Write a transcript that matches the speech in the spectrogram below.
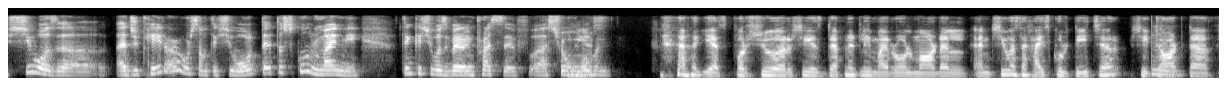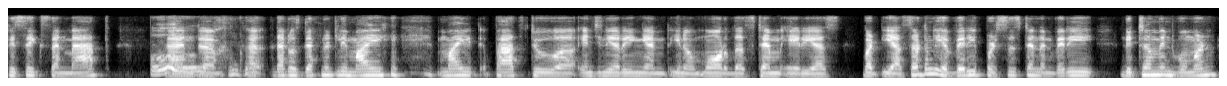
She was a educator or something. She worked at the school. Remind me. I think she was very impressive, uh, strong Yes. woman. yes, for sure. She is definitely my role model. And she was a high school teacher. She Mm. taught uh, physics and math. Oh, and um, uh, that was definitely my my path to uh, engineering and you know more the STEM areas. But yeah, certainly a very persistent and very determined woman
